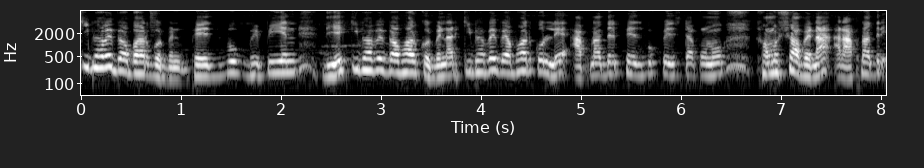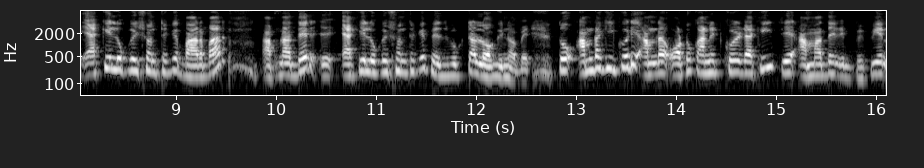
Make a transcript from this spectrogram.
কীভাবে ব্যবহার করবেন? ফেসবুক ভিপিএন দিয়ে কীভাবে ব্যবহার করবেন? আর কীভাবে ব্যবহার করলে আপনাদের ফেসবুক পেজটা কোনো সমস্যা হবে না? আর আপনাদের একই লোকেশন থেকে বারবার আপনাদের একই লোকেশন থেকে ফেসবুকটা লগ ইন হবে। তো আমরা কি করি? আমরা অটো কানেক্ট করে রাখি যে আমাদের ভিপিএন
